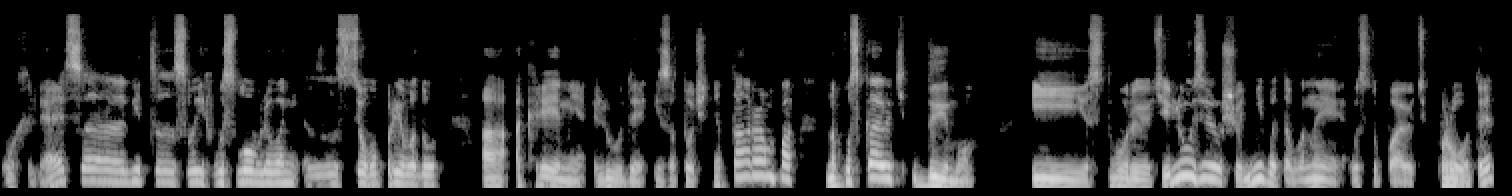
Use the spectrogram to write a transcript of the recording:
ухиляється від е, своїх висловлювань з цього приводу. А окремі люди із оточення Трампа напускають диму і створюють ілюзію, що нібито вони виступають проти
